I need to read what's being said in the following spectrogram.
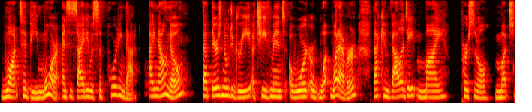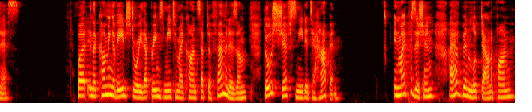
want to be more. And society was supporting that. I now know that there's no degree, achievement, award, or what, whatever that can validate my personal muchness. But in the coming of age story that brings me to my concept of feminism, those shifts needed to happen. In my position, I have been looked down upon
